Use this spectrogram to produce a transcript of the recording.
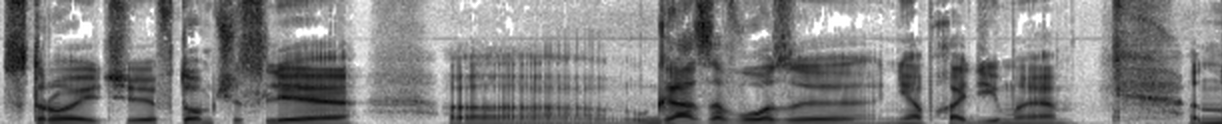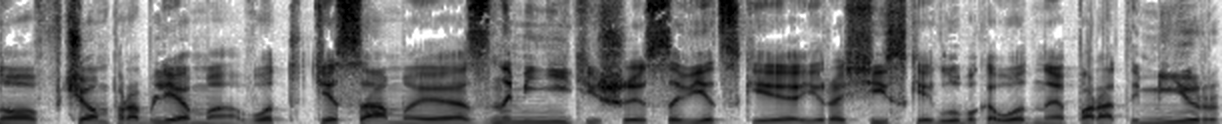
строить в том числе газовозы необходимые. Но в чем проблема? Вот те самые знаменитейшие советские и российские глубоководные аппараты «Мир»,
